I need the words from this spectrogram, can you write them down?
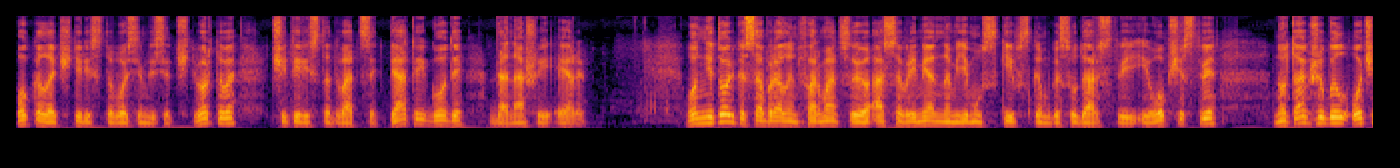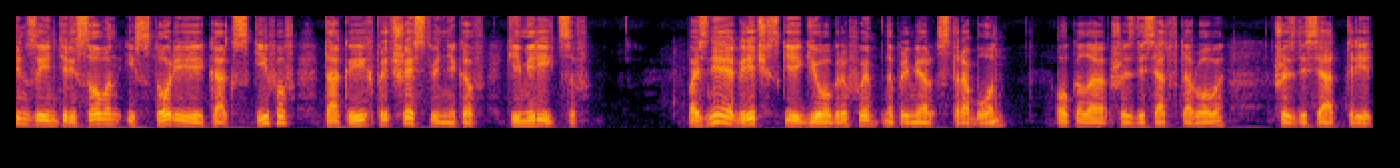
около 484-425 годы до нашей эры. Он не только собрал информацию о современном ему скифском государстве и обществе, но также был очень заинтересован историей как скифов, так и их предшественников, кемерийцев. Позднее греческие географы, например, Страбон, около 62 63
